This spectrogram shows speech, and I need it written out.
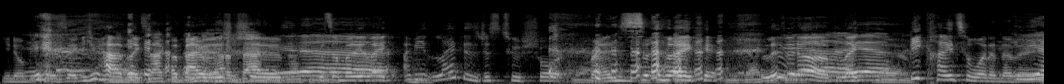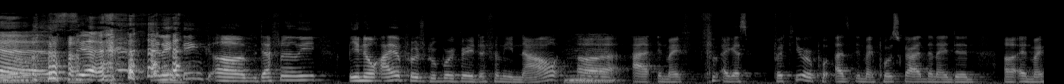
you know, because like you have like Exactly. a bad You had a bad- relationship exactly. with somebody. Like, I mean, mm-hmm. life is just too short, friends. like, live it up. Like, yeah. be kind to one another. you know? yes, yeah. and I think um, definitely, you know, I approach group work very differently now. Mm-hmm. Uh, at, in my, I guess, fifth year or po- as in my post grad than I did uh, in my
